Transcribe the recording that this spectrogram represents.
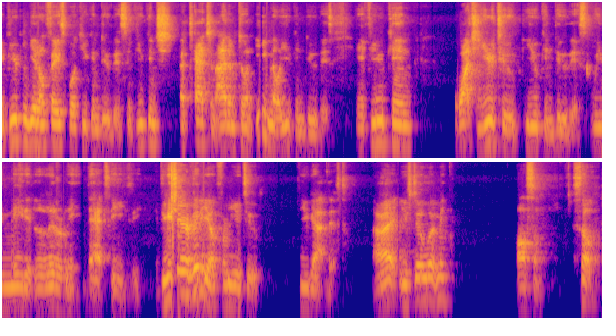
If you can get on Facebook, you can do this. If you can attach an item to an email, you can do this. If you can watch YouTube, you can do this. We made it literally that easy. If you can share a video from YouTube, you got this. All right, you still with me? Awesome. So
